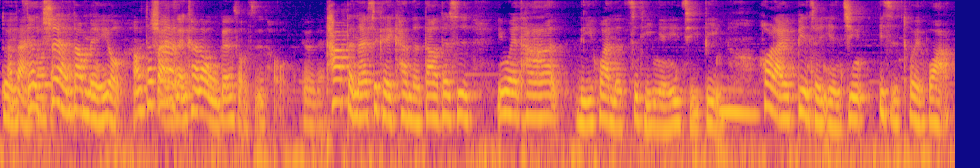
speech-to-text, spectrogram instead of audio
对，但虽然倒没有，哦，他本来只能看到五根手指头，对不对？他本来是可以看得到，但是因为他罹患了自体免疫疾病，嗯、后来变成眼睛一直退化，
